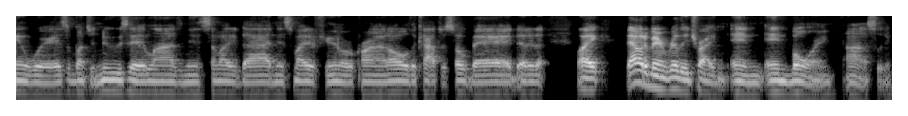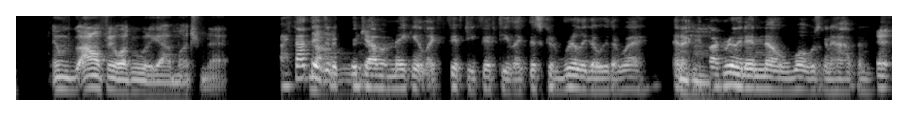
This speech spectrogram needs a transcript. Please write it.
end where it's a bunch of news headlines and then somebody died and then somebody at a funeral crying, oh, the cops are so bad. Da, da, da. Like that would have been really trite and, and boring, honestly and I don't feel like we would have got much from that. I thought they no. did a good job of making it like 50 50. Like this could really go either way. And mm-hmm. I, I, really didn't know what was going to happen. And,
